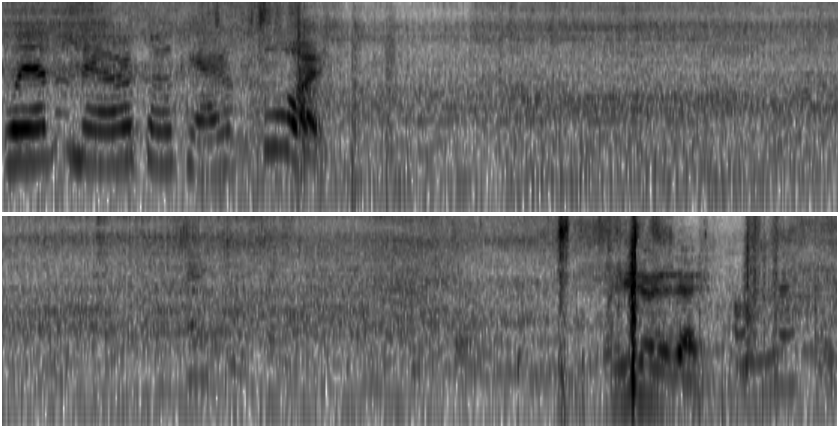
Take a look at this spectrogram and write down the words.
What America can afford. Thank you, thank. What are you doing today? Oh, nothing.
